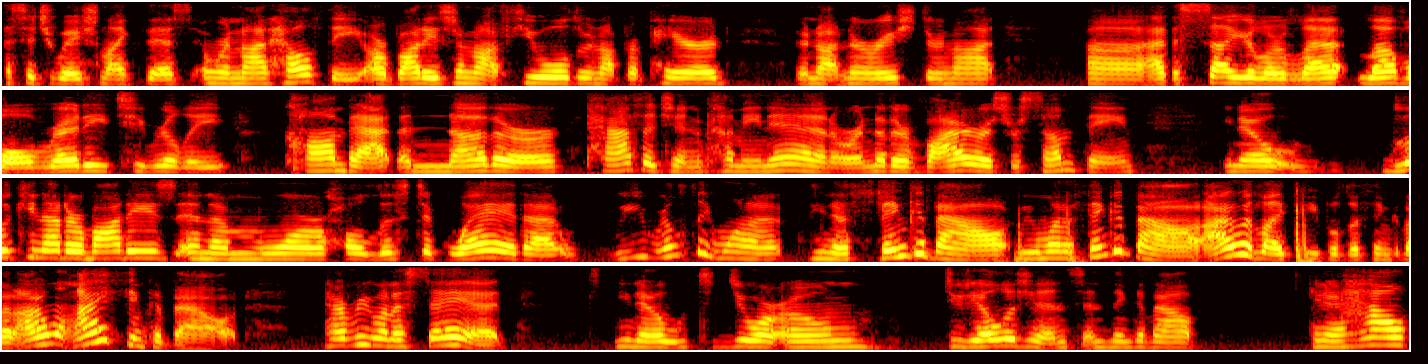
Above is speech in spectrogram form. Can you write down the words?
a situation like this and we're not healthy, our bodies are not fueled, they're not prepared, they're not nourished, they're not uh, at a cellular le- level ready to really combat another pathogen coming in or another virus or something, you know, looking at our bodies in a more holistic way that we really want to, you know, think about. We want to think about. I would like people to think about. I want. I think about. However you want to say it, you know, to do our own due diligence and think about, you know, how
